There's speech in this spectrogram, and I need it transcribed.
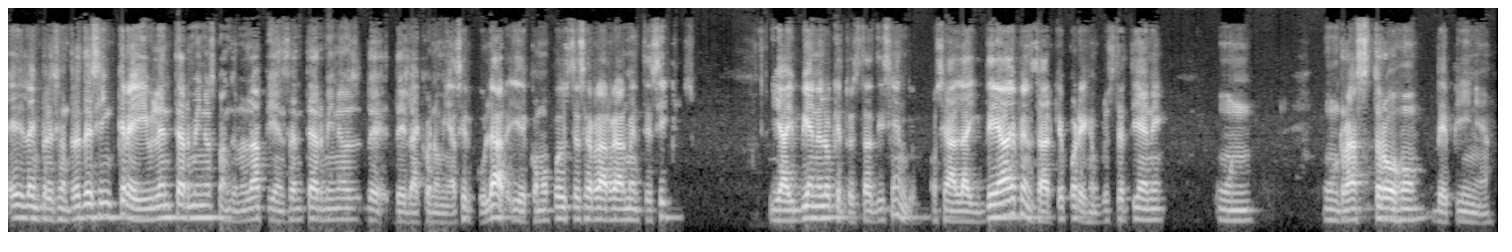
eh, la impresión 3D es increíble en términos, cuando uno la piensa en términos de, de, la economía circular y de cómo puede usted cerrar realmente ciclos. Y ahí viene lo que tú estás diciendo. O sea, la idea de pensar que, por ejemplo, usted tiene un, un rastrojo de piña,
